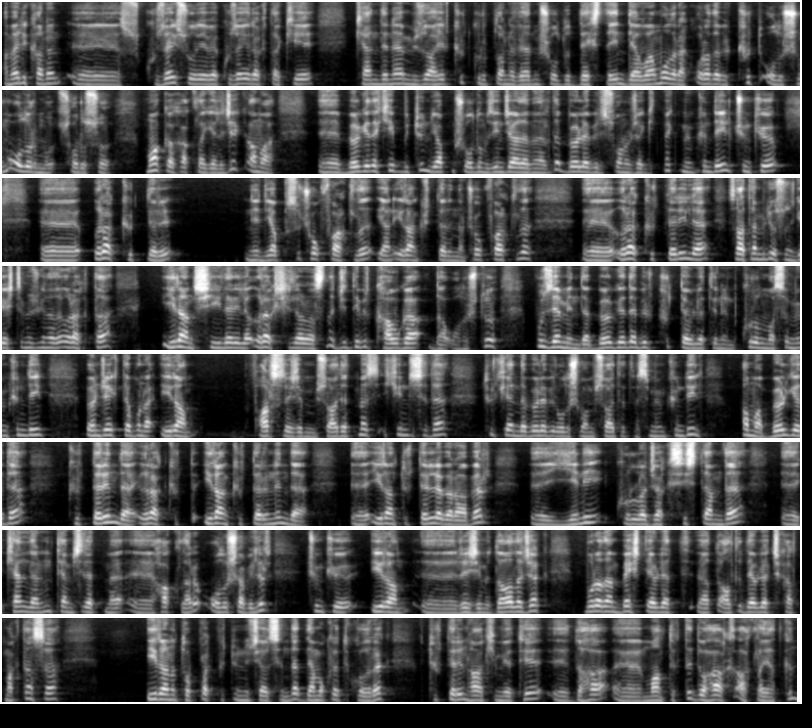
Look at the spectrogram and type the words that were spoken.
Amerika'nın e, Kuzey Suriye ve Kuzey Irak'taki kendine müzahir Kürt gruplarına vermiş olduğu desteğin devamı olarak orada bir Kürt oluşumu olur mu sorusu muhakkak akla gelecek ama e, bölgedeki bütün yapmış olduğumuz incelemelerde böyle bir sonuca gitmek mümkün değil. Çünkü e, Irak Kürtlerinin yapısı çok farklı. Yani İran Kürtlerinden çok farklı. E, Irak Kürtleriyle zaten biliyorsunuz geçtiğimiz günlerde Irak'ta İran Şiileriyle Irak Şiileri arasında ciddi bir kavga da oluştu. Bu zeminde bölgede bir Kürt devletinin kurulması mümkün değil. Öncelikle buna İran Fars rejimi müsaade etmez. İkincisi de Türkiye'nin de böyle bir oluşuma müsaade etmesi mümkün değil. Ama bölgede Kürtlerin de Irak Kürt, İran Kürtlerinin de e, İran Türkleriyle beraber e, yeni kurulacak sistemde e, kendilerini temsil etme e, hakları oluşabilir. Çünkü İran e, rejimi dağılacak. Buradan 5 devlet veya 6 devlet çıkartmaktansa İran'ın toprak bütünlüğü içerisinde demokratik olarak Türklerin hakimiyeti daha mantıklı, daha ak- akla yatkın.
